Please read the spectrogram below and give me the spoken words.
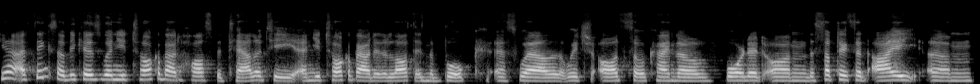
yeah i think so because when you talk about hospitality and you talk about it a lot in the book as well which also kind of bordered on the subjects that i um,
